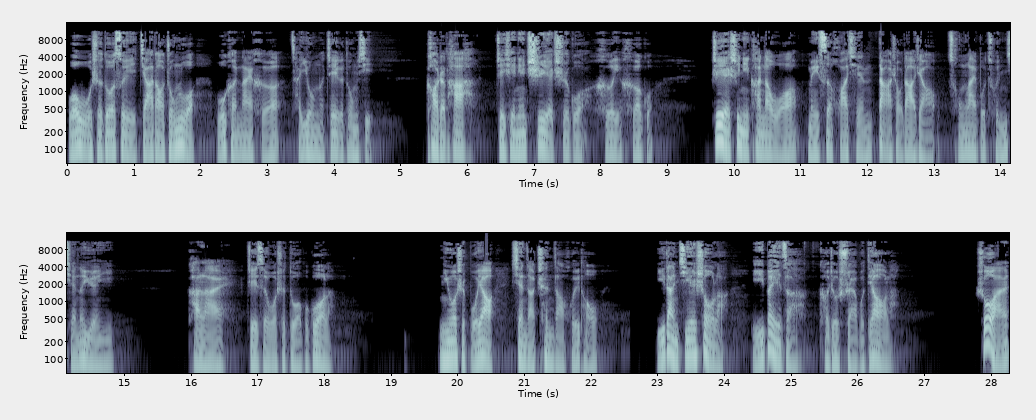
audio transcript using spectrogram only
我五十多岁家道中落。无可奈何，才用了这个东西。靠着它，这些年吃也吃过，喝也喝过。这也是你看到我每次花钱大手大脚，从来不存钱的原因。看来这次我是躲不过了。你若是不要，现在趁早回头。一旦接受了，一辈子可就甩不掉了。说完，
